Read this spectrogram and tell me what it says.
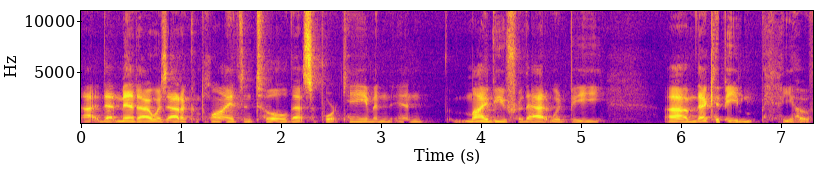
uh, that meant I was out of compliance until that support came. And and my view for that would be um, that could be you know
